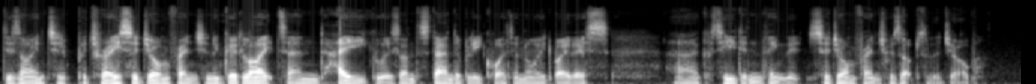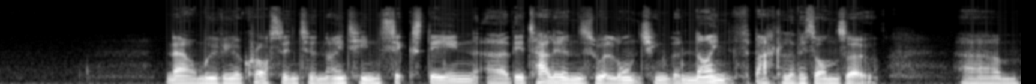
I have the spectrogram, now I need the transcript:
designed to portray Sir John French in a good light, and Haig was understandably quite annoyed by this because uh, he didn't think that Sir John French was up to the job. Now, moving across into 1916, uh, the Italians were launching the ninth Battle of Isonzo, um,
